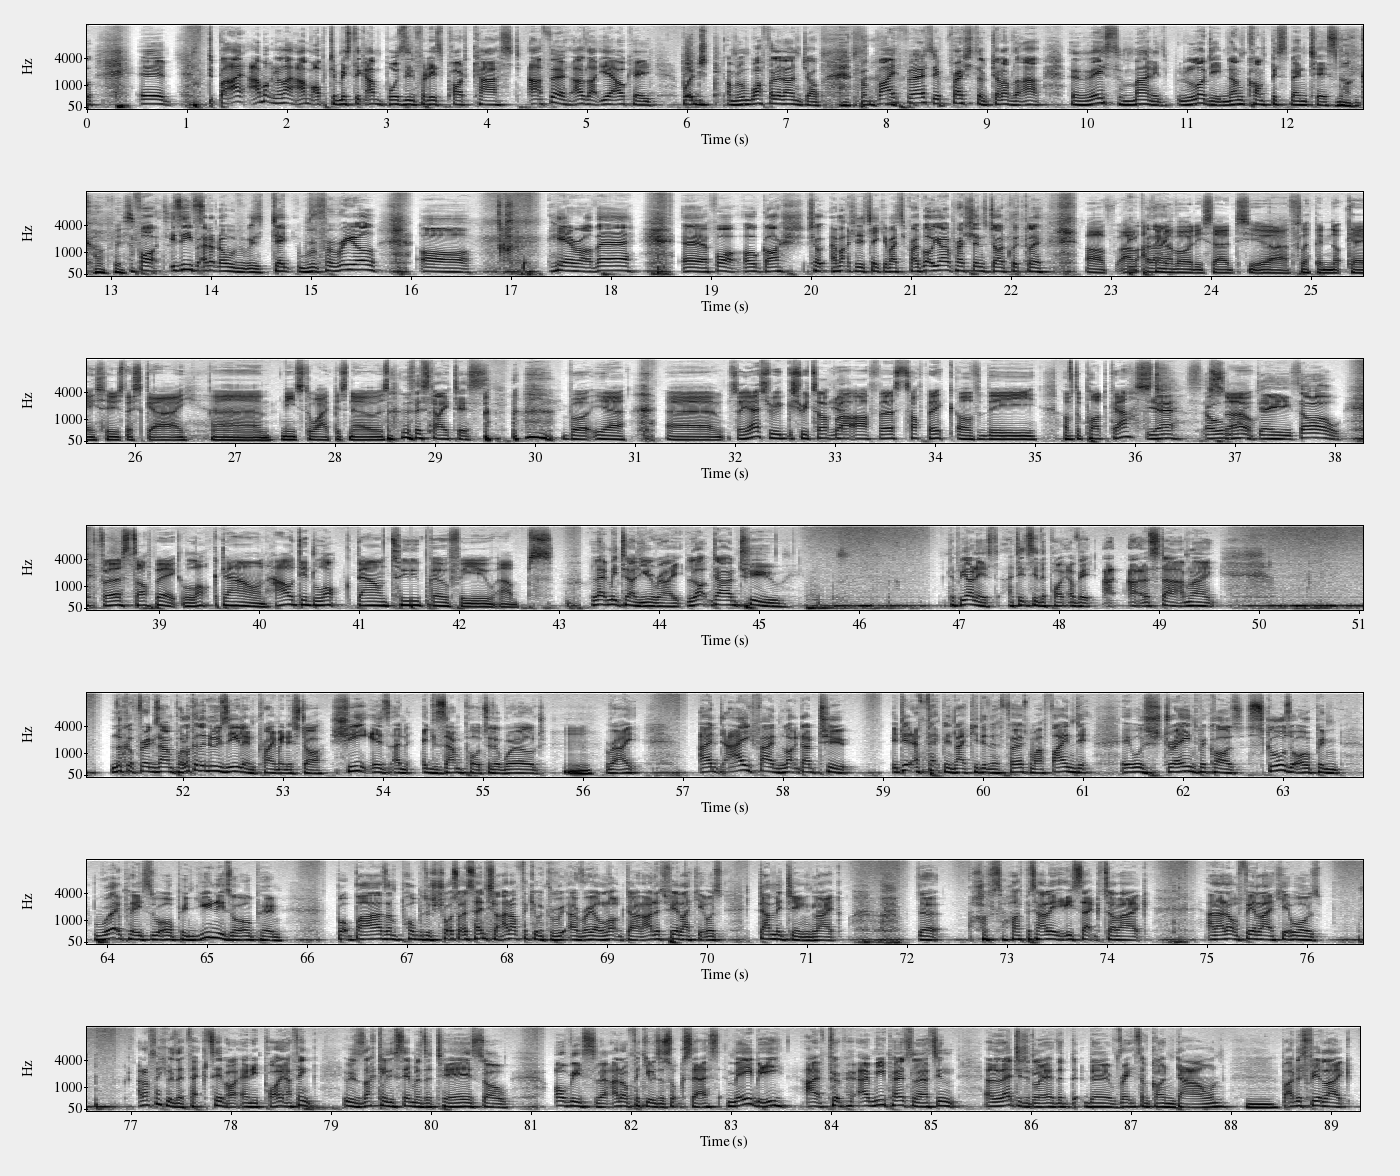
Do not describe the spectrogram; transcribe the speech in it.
Um, but I, I'm not gonna lie, I'm optimistic. I'm buzzing for this podcast. At first, I was like, yeah, okay, but just, I'm waffling on, John. But my first impression of John, I was like, ah, this man is bloody non-compos mentis. I Non-compos. thought, is he? I don't know if it was gen- for real or here or there. Uh, I thought, oh gosh. So I'm actually taking my surprise. What are your impressions, John? Quickly. Oh, I, I think I've already said, yeah, flipping nutcase. Who's this guy? Um, needs to wipe his nose. Cystitis. but yeah, um, so yeah, should we should we talk Yeah. about our first topic of the of the podcast? yes. Oh So- my days. Oh. First topic: lockdown. How did lockdown two go for you, Abz? Let me tell you, right, lockdown two. To be honest, I didn't see the point of it at, at the start. I'm like, look at, for example, look at the New Zealand Prime Minister. She is an example to the world, right? And I find lockdown two. It didn't affect me like it did the first one. I find it it was strange because schools were open, workplaces were open, unis were open, but bars and pubs were shut. So essentially, I don't think it was a real lockdown. I just feel like it was damaging, like the hospitality sector, like, and I don't feel like it was. I don't think it was effective at any point. I think it was exactly the same as the tiers. So obviously, I don't think it was a success. Maybe I, for, I me personally, I think allegedly the the rates have gone down, mm. but I just feel like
